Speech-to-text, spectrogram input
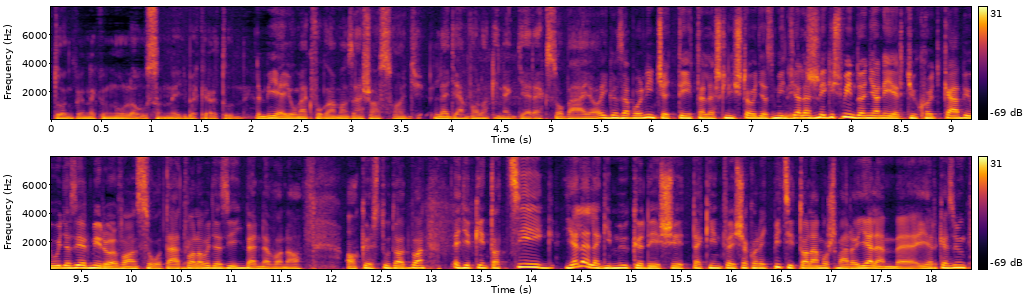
tulajdonképpen nekünk 0-24-be kell tudni. De milyen jó megfogalmazás az, hogy legyen valakinek gyerekszobája. Igazából nincs egy tételes lista, hogy ez mit nincs. jelent, mégis mindannyian értjük, hogy kb. úgy azért miről van szó. Tehát Nem. valahogy ez így benne van a, a köztudatban. Egyébként a cég jelenlegi működését tekintve, és akkor egy picit talán most már a jelenbe érkezünk,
